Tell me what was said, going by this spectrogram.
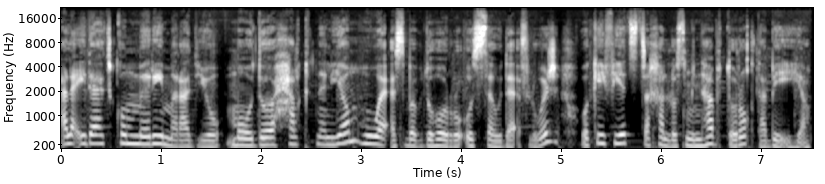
على إذاعتكم ريم راديو. موضوع حلقتنا اليوم هو أسباب ظهور رؤوس سوداء في الوجه وكيفية التخلص منها بطرق طبيعية.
